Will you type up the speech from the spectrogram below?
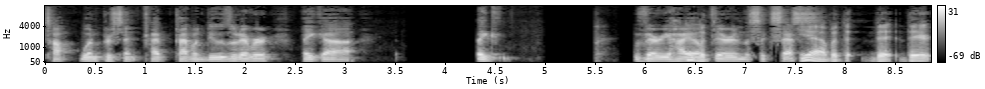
top 1% type, type of dudes whatever like uh like very high yeah, up there in the success yeah but the, the, they're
